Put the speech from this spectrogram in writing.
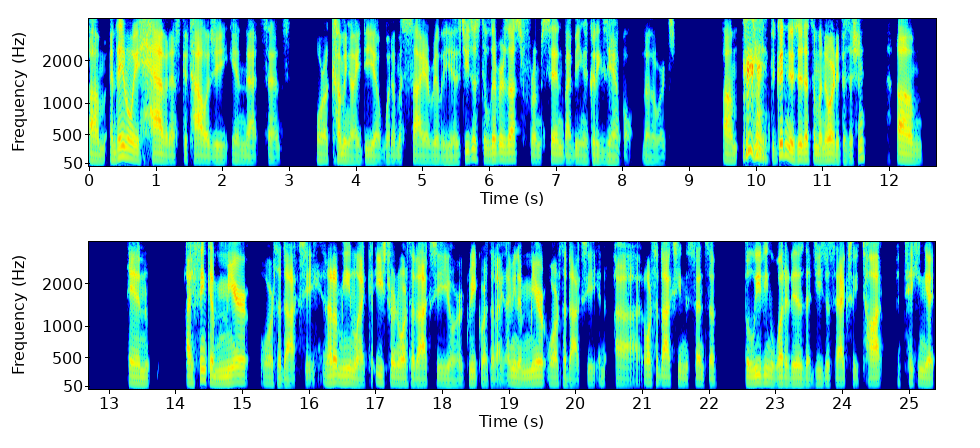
Um, and they don't really have an eschatology in that sense or a coming idea of what a Messiah really is. Jesus delivers us from sin by being a good example, in other words. Um, the good news is that's a minority position. Um, and I think a mere orthodoxy, and I don't mean like Eastern Orthodoxy or Greek Orthodoxy. I mean a mere orthodoxy, uh, orthodoxy in the sense of believing what it is that Jesus actually taught and taking it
